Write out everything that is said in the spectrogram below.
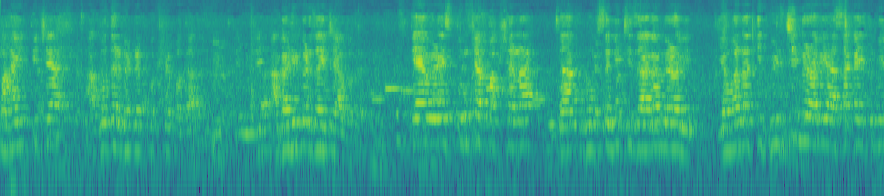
महायुतीच्या अगोदर घटक पक्ष होता म्हणजे आघाडीकडे जायच्या अगोदर. त्यावेळेस तुमच्या पक्षाला लोकसभेची जागा मिळावी यव्हाना ती बीडची मिळावी असा काही तुम्ही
